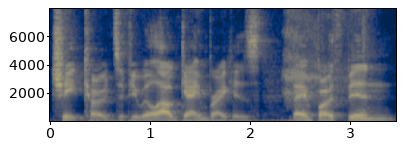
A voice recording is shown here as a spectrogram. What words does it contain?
cheat codes, if you will, our game breakers, they've both been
